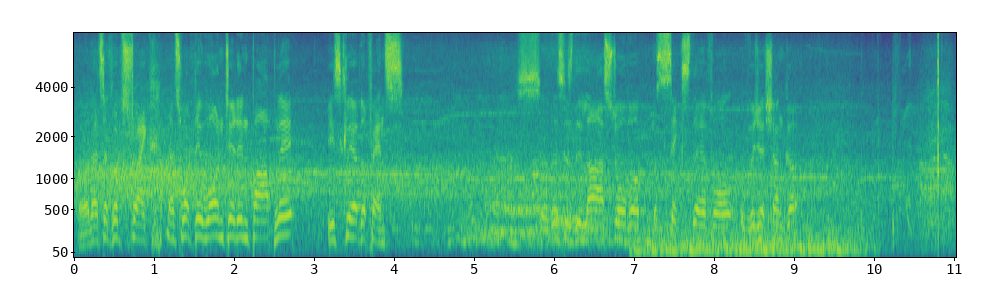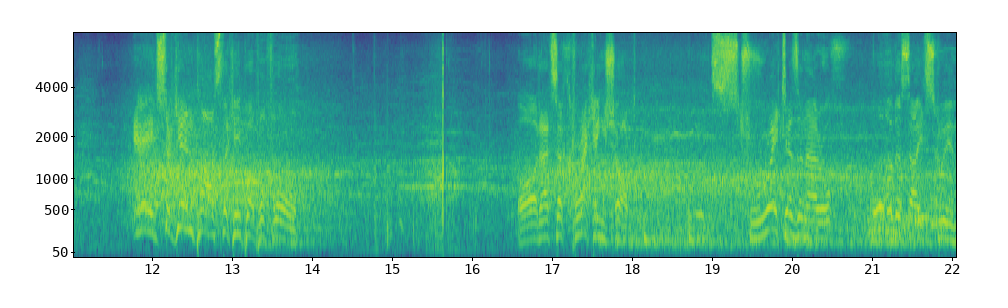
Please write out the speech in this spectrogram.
Oh, that's a good strike. That's what they wanted in power play. He's cleared the fence. So this is the last over, the sixth there for Vijay Shankar. Edged again past the keeper for four. Oh, that's a cracking shot. Straight as an arrow over the side screen.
